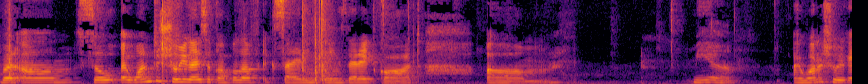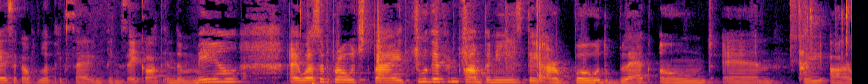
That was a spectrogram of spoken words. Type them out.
but um so I wanted to show you guys a couple of exciting things that I got um Mia I want to show you guys a couple of exciting things I got in the mail. I was approached by two different companies. They are both black owned and they are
